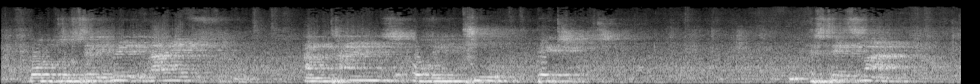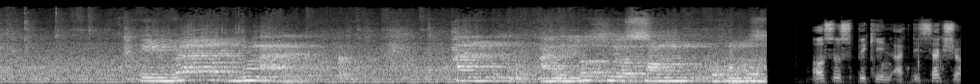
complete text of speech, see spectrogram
But to celebrate the life and times of a true patriot, a statesman, a rare monarch, and an illustrious son Also speaking at the section,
